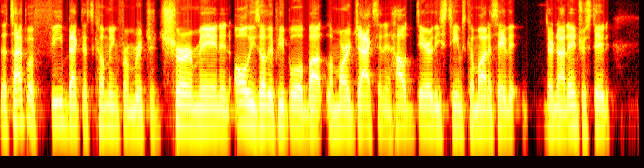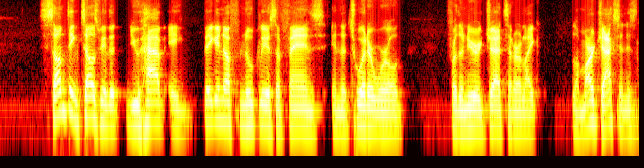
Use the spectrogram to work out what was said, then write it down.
the type of feedback that's coming from Richard Sherman and all these other people about Lamar Jackson and how dare these teams come out and say that they're not interested. Something tells me that you have a big enough nucleus of fans in the Twitter world for the New York Jets that are like Lamar Jackson is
